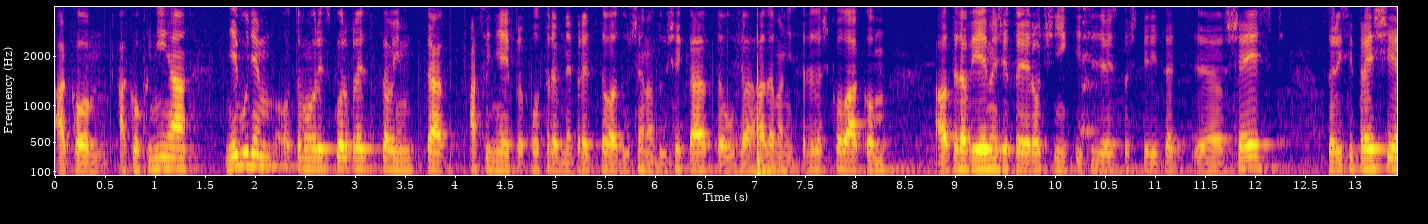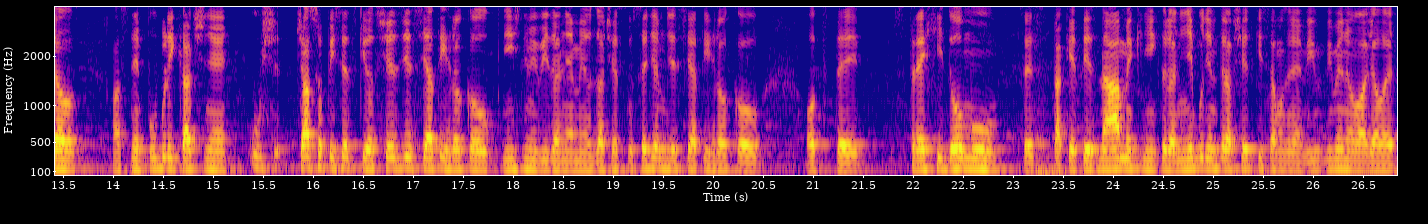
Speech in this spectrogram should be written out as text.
ako, ako kniha. Nebudem o tom hovoriť, skôr predstavím, teda asi nie je potrebné predstavovať Dušana Dušeka, to už hádam ani stredoškolákom, ale teda vieme, že to je ročník 1946, ktorý si prešiel vlastne publikačne už časopisecky od 60. rokov, knižnými vydaniami od začiatku 70. rokov, od tej strechy domu, cez také tie známe knihy, ktoré ani nebudem teda všetky samozrejme vymenovať, ale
